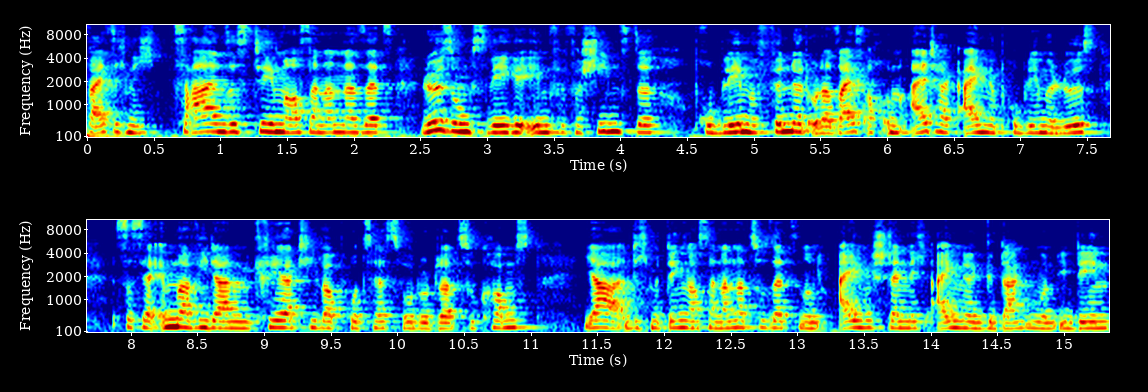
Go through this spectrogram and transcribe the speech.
weiß ich nicht, Zahlensystemen auseinandersetzt, Lösungswege eben für verschiedenste Probleme findet oder sei es auch im Alltag eigene Probleme löst, ist das ja immer wieder ein kreativer Prozess, wo du dazu kommst, ja, dich mit Dingen auseinanderzusetzen und eigenständig eigene Gedanken und Ideen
